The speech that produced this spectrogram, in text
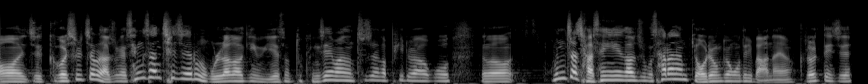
어 이제 그걸 실제로 나중에 생산 체제로 올라가기 위해서는 또 굉장히 많은 투자가 필요하고 어 혼자 자생해가지고 살아남기 어려운 경우들이 많아요. 그럴 때 이제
